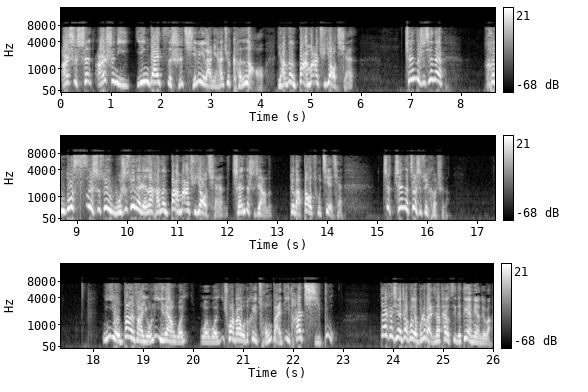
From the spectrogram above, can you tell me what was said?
而是身，而是你应该自食其力了，你还去啃老，你还问爸妈去要钱，真的是现在很多四十岁、五十岁的人了，还问爸妈去要钱，真的是这样的。对吧？到处借钱，这真的这是最可耻的。你有办法有力量，我我我一穷二白，我都可以从摆地摊起步。大家看，现在赵辉也不是摆地摊，他有自己的店面，对吧？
